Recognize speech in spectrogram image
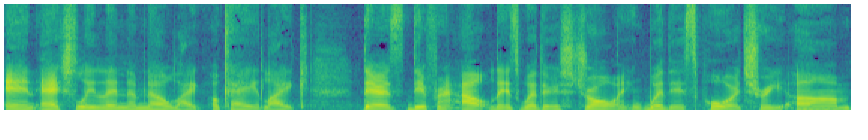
and actually letting them know like okay like there's different outlets whether it's drawing whether it's poetry um,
